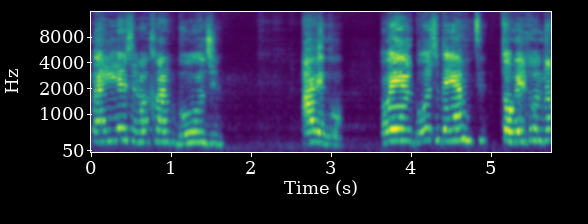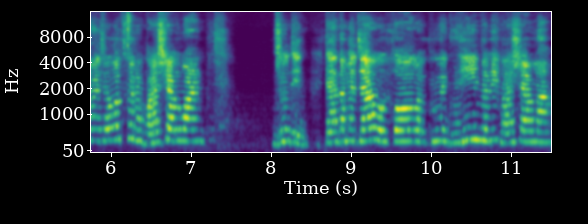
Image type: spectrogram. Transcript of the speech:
પહેલે જ વખત ભુજ. આવેલો હવે ભુજ ગયા તો બેઠું તમે જવો છો ને ભાષામાં. જુદી. ત્યાં તમે જાઓ તો ઘણી બધી ભાષામાં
